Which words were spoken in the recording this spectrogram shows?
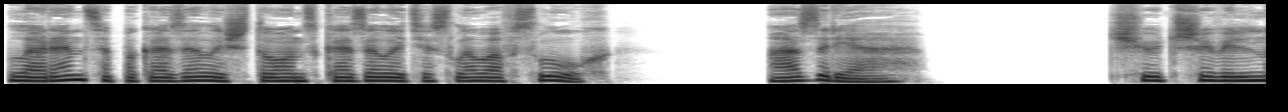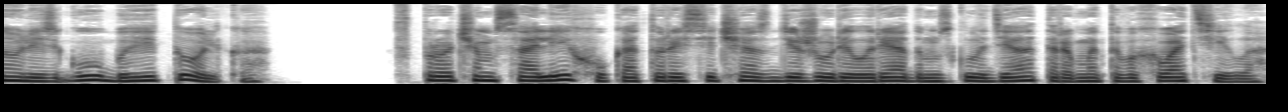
Лоренцо показалось, что он сказал эти слова вслух. А зря. Чуть шевельнулись губы и только. Впрочем, Салиху, который сейчас дежурил рядом с гладиатором, этого хватило.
